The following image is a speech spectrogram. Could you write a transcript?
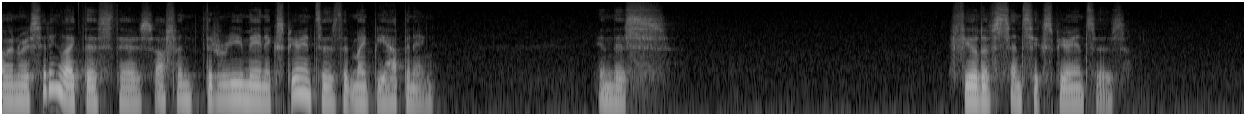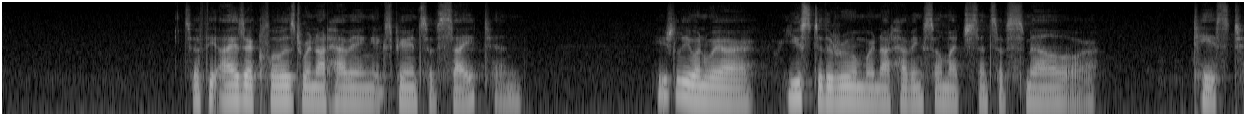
Now, when we're sitting like this, there's often three main experiences that might be happening in this field of sense experiences. So, if the eyes are closed, we're not having experience of sight, and usually when we are used to the room, we're not having so much sense of smell or taste.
